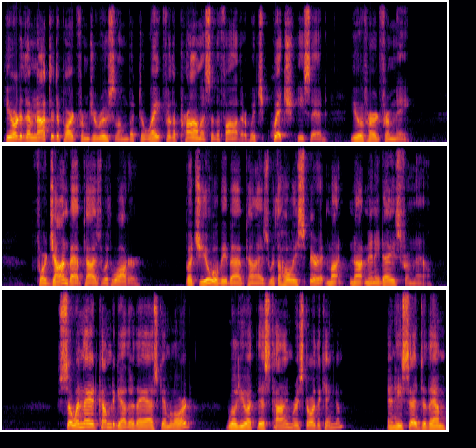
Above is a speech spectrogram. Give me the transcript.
he ordered them not to depart from Jerusalem, but to wait for the promise of the Father, which, which, he said, you have heard from me. For John baptized with water, but you will be baptized with the Holy Spirit not many days from now. So when they had come together, they asked him, Lord, will you at this time restore the kingdom? And he said to them,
